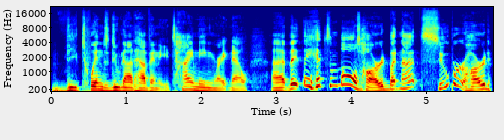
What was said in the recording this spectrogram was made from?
the Twins do not have any timing right now. Uh, they, they hit some balls hard, but not super hard,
